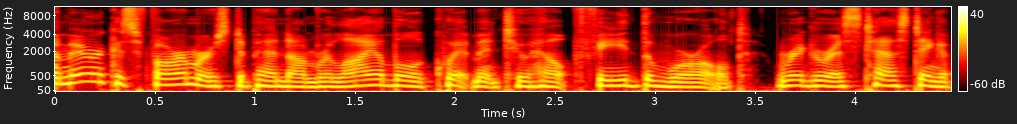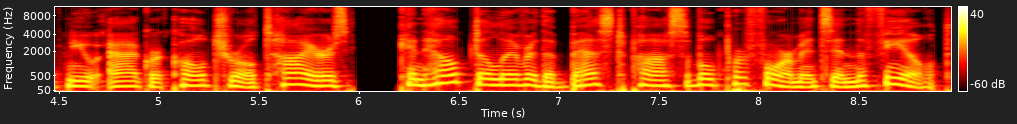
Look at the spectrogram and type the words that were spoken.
America's farmers depend on reliable equipment to help feed the world. Rigorous testing of new agricultural tires can help deliver the best possible performance in the field.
